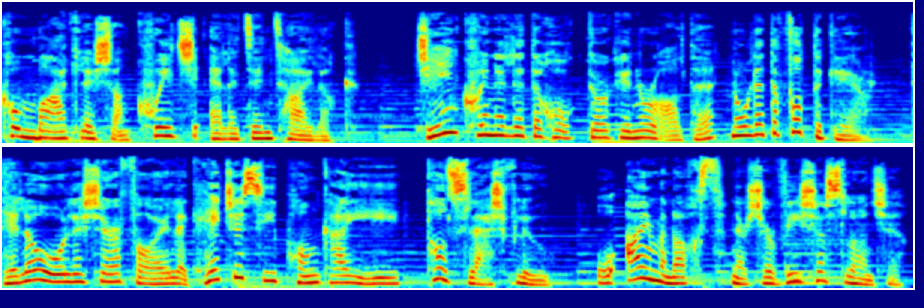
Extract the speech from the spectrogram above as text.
chum maid leis an cuid eile den teilech. Déan cuine le a hochtúir generalta nó le a futagéir. Tuile óla sé ar fáil ag hsc.caí tal/flú ó aimimenacht nar seirbhíse sláinte.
